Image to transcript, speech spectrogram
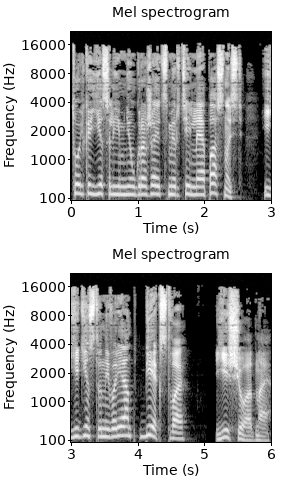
Только если им не угрожает смертельная опасность, и единственный вариант — бегство. Еще одна.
